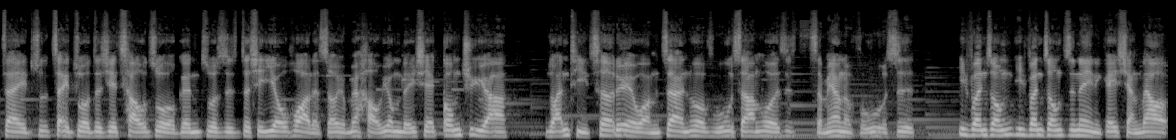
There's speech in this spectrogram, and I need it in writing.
在做在做这些操作跟做这这些优化的时候，有没有好用的一些工具啊、软体、策略、网站或服务商或者是什么样的服务，是一分钟一分钟之内你可以想到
